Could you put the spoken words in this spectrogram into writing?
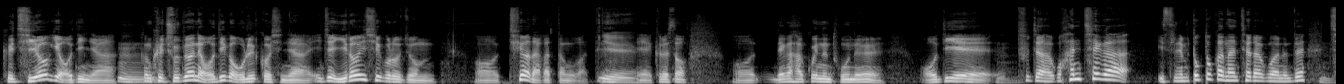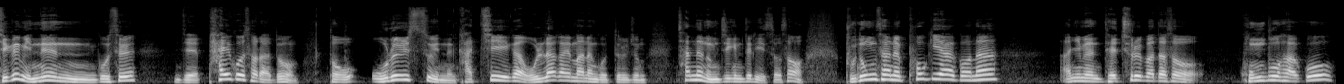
그 지역이 어디냐, 음. 그럼 그 주변에 어디가 오를 것이냐, 이제 이런 식으로 좀 어, 튀어 나갔던 것 같아요. 예. 예. 그래서 어, 내가 갖고 있는 돈을 어디에 음. 투자하고 한 채가 있으려면 똑똑한 한 채라고 하는데 음. 지금 있는 곳을 이제 팔고서라도 더 오를 수 있는 가치가 올라갈 만한 곳들을 좀 찾는 움직임들이 있어서 부동산을 포기하거나 아니면 대출을 받아서 공부하고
